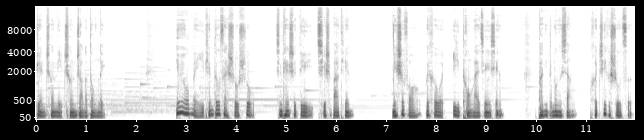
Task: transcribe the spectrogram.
变成你成长的动力。因为我每一天都在数数，今天是第七十八天，你是否会和我一同来进行，把你的梦想和这个数字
